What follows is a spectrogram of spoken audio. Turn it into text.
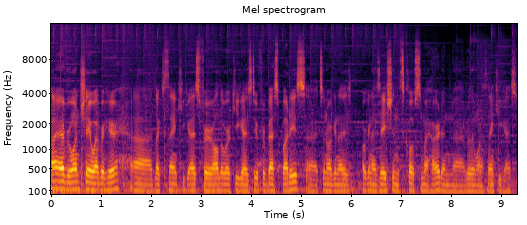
Hi everyone, Shea Weber here. Uh, I'd like to thank you guys for all the work you guys do for Best Buddies. Uh, it's an organization that's close to my heart and uh, I really want to thank you guys.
